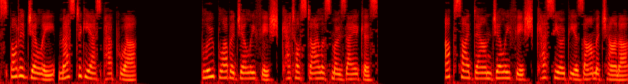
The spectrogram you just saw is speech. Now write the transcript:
Spotted jelly Mastigias papua. Blue blubber jellyfish Catostylus mosaicus Upside-down jellyfish Cassiopea xamachana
